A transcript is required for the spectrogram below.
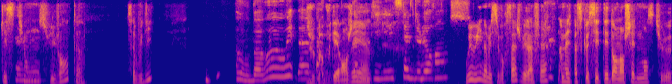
Question euh... suivante. Ça vous dit? Oh bah oui, oui. Bah, je ne veux pas vous déranger. Hein. celle de Laurence. Oui, oui, non, mais c'est pour ça je vais la faire. Non, mais parce que c'était dans l'enchaînement, si tu veux.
